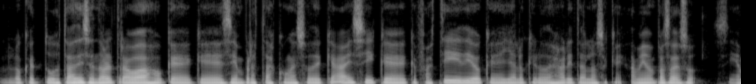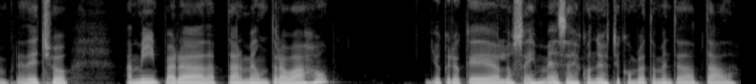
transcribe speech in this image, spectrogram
lo que tú estás diciendo del trabajo, que, que siempre estás con eso de que, ay, sí, que, que, fastidio, que ya lo quiero dejar y tal, no sé qué. A mí me pasa eso siempre. De hecho, a mí para adaptarme a un trabajo, yo creo que a los seis meses es cuando yo estoy completamente adaptada.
